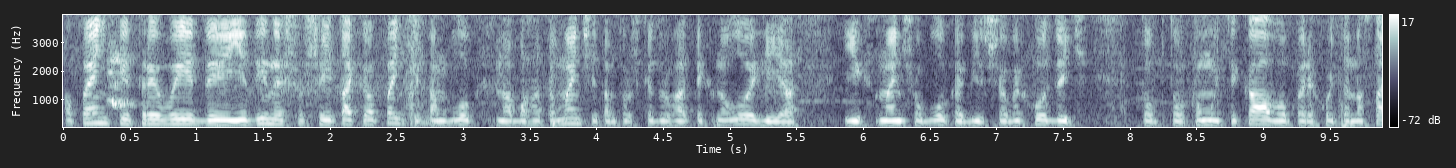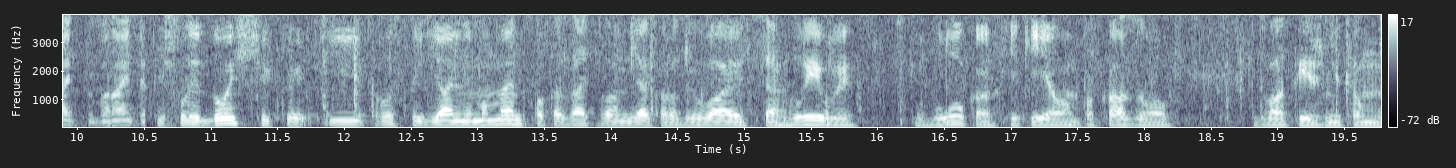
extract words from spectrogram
опеньки три види. Єдине, що шиїтаки опеньки, там блок набагато менший, там трошки друга технологія. Їх з меншого блока більше виходить. Тобто, кому цікаво, переходьте на сайт, вибирайте. Пішли дощики і просто ідеальний момент показати вам, як розвиваються гливи в блоках, які я вам показував два тижні тому.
